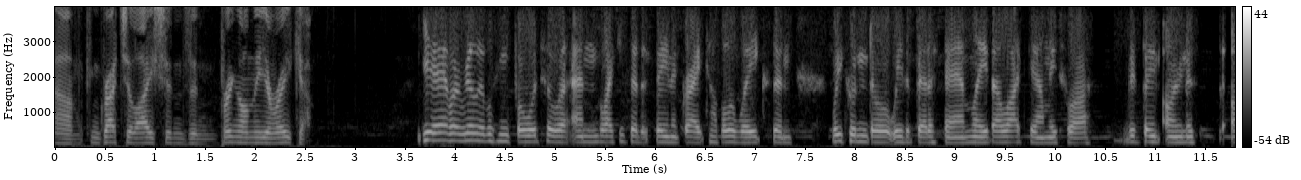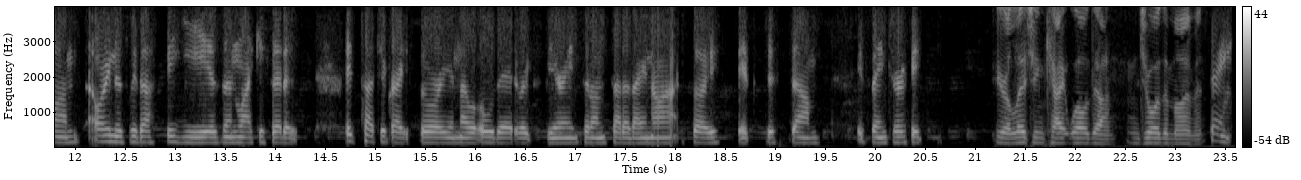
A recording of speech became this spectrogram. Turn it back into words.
Um, congratulations and bring on the Eureka. Yeah, we're really looking forward to it. And like you said, it's been a great couple of weeks, and we couldn't do it with a better family. They're like family to us. They've been owners um, owners with us for years, and like you said, it's it's such a great story, and they were all there to experience it on Saturday night. So it's just um, it's been terrific. You're a legend, Kate. Well done. Enjoy the moment. Thanks.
